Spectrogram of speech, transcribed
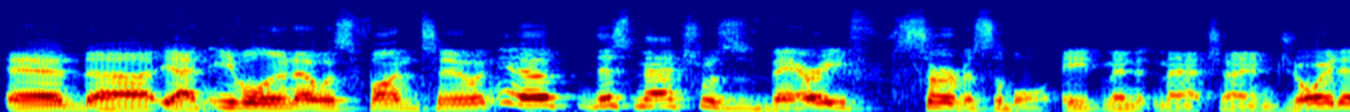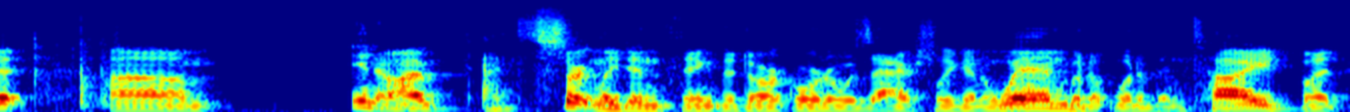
And uh, yeah, and Evil Uno was fun too. And you know, this match was very serviceable. Eight minute match. I enjoyed it. Um, you know, I, I certainly didn't think the Dark Order was actually going to win, but it would have been tight. But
